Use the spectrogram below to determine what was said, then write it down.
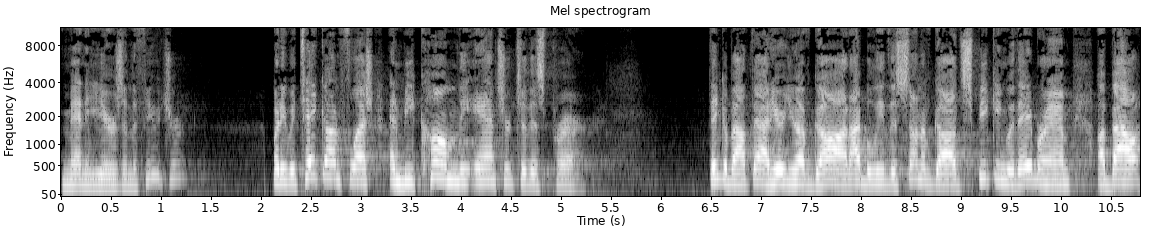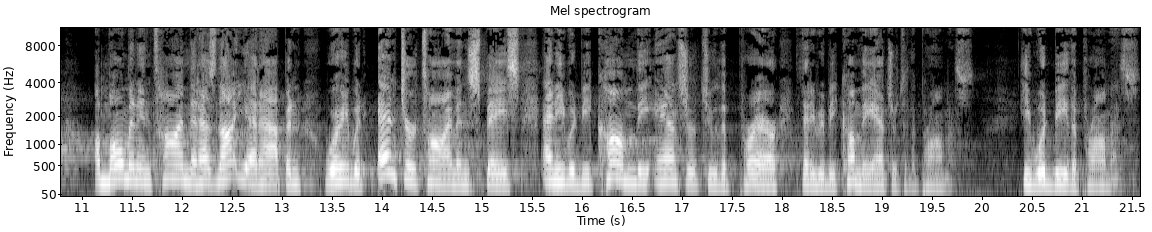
many years in the future. But he would take on flesh and become the answer to this prayer. Think about that. Here you have God, I believe the Son of God, speaking with Abraham about a moment in time that has not yet happened where he would enter time and space and he would become the answer to the prayer, that he would become the answer to the promise. He would be the promise.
